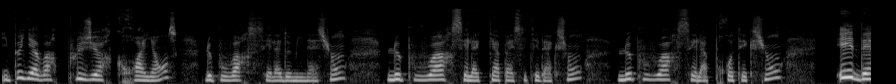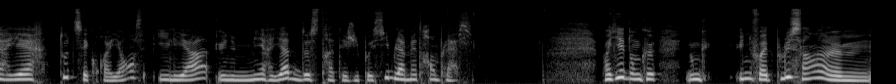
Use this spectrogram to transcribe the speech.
il peut y avoir plusieurs croyances. Le pouvoir, c'est la domination. Le pouvoir, c'est la capacité d'action. Le pouvoir, c'est la protection. Et derrière toutes ces croyances, il y a une myriade de stratégies possibles à mettre en place voyez, donc, euh, donc une fois de plus, hein, euh,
